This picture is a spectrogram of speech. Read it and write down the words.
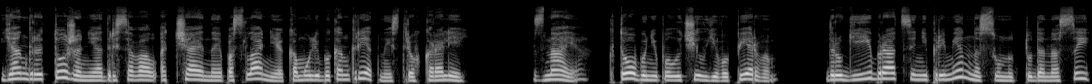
Янгрид тоже не адресовал отчаянное послание кому-либо конкретно из трех королей. Зная, кто бы ни получил его первым, другие братцы непременно сунут туда носы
